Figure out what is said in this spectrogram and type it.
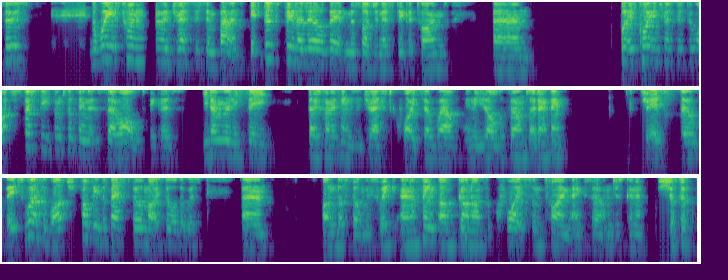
So it's the way it's trying to address this imbalance, it does feel a little bit misogynistic at times. Um, but it's quite interesting to watch, especially from something that's so old, because you don't really see those kind of things addressed quite so well in these older films. I don't think it's it's worth a watch. Probably the best film that I saw that was um, on Love Film this week, and I think I've gone on for quite some time now, so I'm just going to shut up.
